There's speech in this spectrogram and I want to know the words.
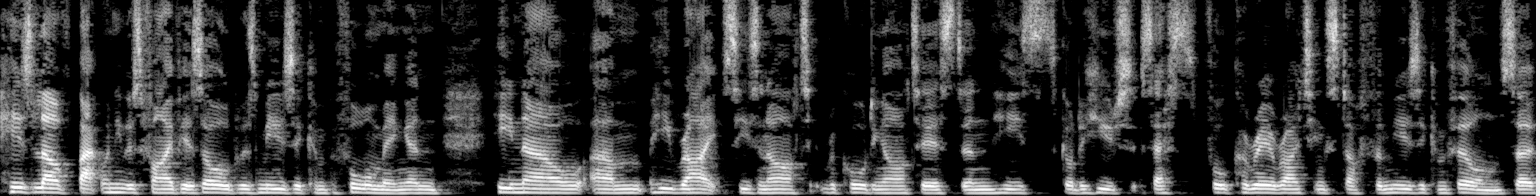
his love back when he was five years old was music and performing. And he now um, he writes he's an art recording artist and he's got a huge successful career writing stuff for music and film. So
